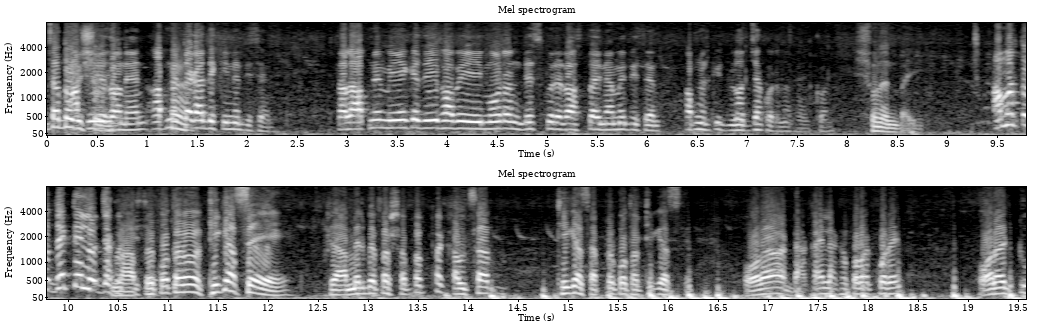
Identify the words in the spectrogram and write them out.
তা তো অবশ্যই। জানেন আপনি হ্যাঁ। টাকা দিয়ে কিনে দিছেন। তাহলে আপনি মেয়েকে যেভাবে এই মডার্ন ড্রেস করে রাস্তায় নামে দিছেন আপনার কি লজ্জা করে না ভাই? কোন? শোনেন ভাই। আমার তো দেখতেই লজ্জা করতেছে আপনার কথাটা ঠিক আছে। গ্রামের ব্যাপার স্যাপারটা কালচার ঠিক আছে আপনার কথা ঠিক আছে। ওরা ঢাকায় লেখাপড়া করে ওরা একটু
